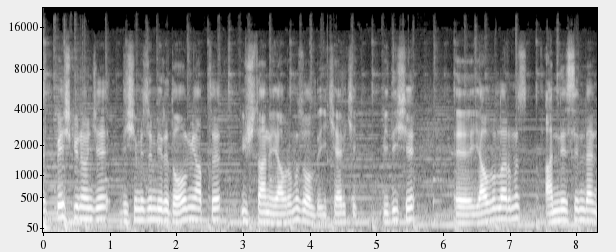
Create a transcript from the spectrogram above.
45 gün önce dişimizin biri doğum yaptı. 3 tane yavrumuz oldu. 2 erkek, bir dişi. Ee, yavrularımız annesinden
